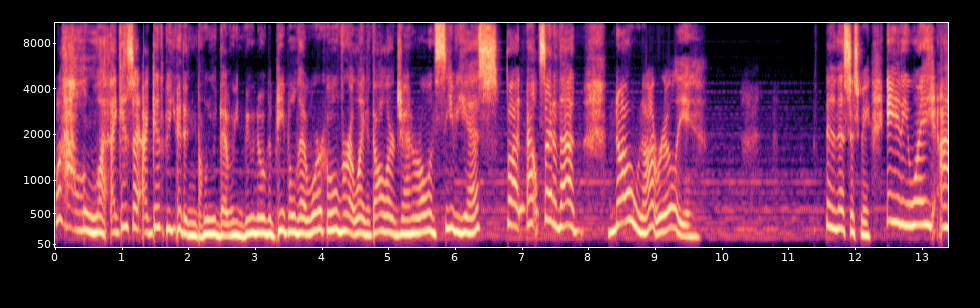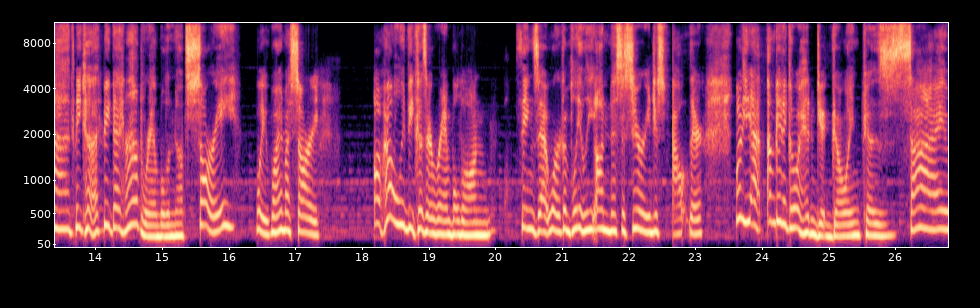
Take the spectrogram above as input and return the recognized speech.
Well, I guess I, I guess we could include that we do know the people that work over at like Dollar General and CVS, but outside of that, no, not really. And that's just me. Anyway, uh, I think I think I have rambled enough. Sorry. Wait, why am I sorry? Oh, probably because I rambled on things that were completely unnecessary just out there. But yeah, I'm gonna go ahead and get going because I.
